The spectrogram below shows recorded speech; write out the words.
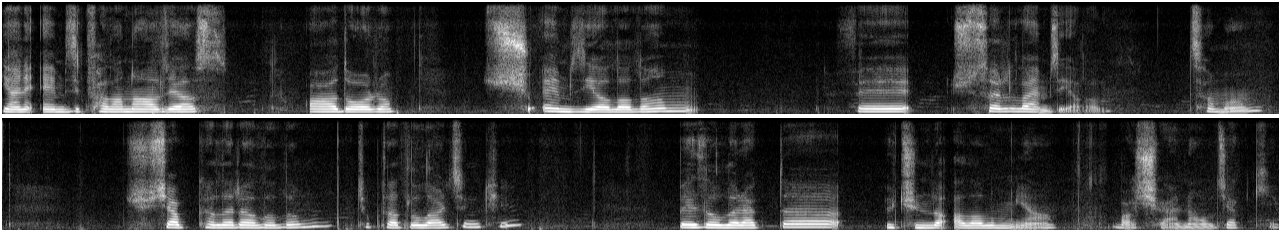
Yani emzik falan alacağız. Aa doğru. Şu emziği alalım. Ve şu sarılı emziği alalım. Tamam. Şu şapkaları alalım. Çok tatlılar çünkü. Bez olarak da üçünü de alalım ya. Boş ver ne olacak ki.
